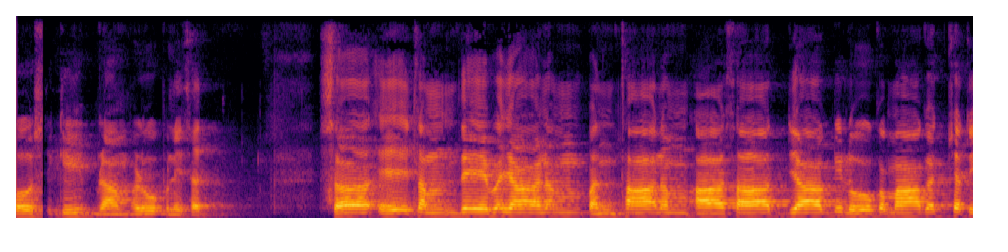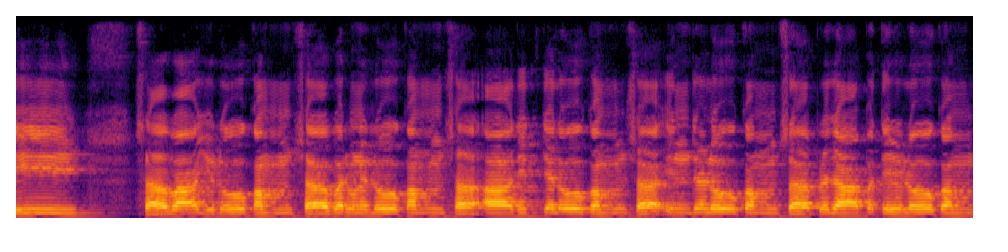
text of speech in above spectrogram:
कौशिकी ब्राह्मणोपनिषद। स एतं देवयानं पन्थानम् आसाद्याग्निलोकमागच्छति। स वायुलोकं, स वरुणलोकं, स आदित्यलोकं, स इन्द्रलोकं, स प्रजापतिर्लोकं,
